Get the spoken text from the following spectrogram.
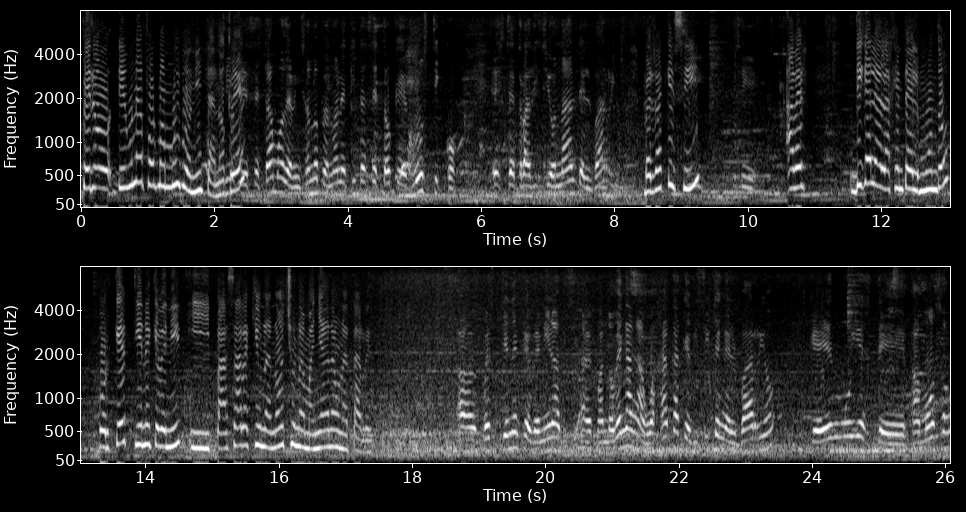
Pero de una forma muy bonita, ¿no Sí, crees? Se está modernizando, pero no le quita ese toque rústico, este tradicional del barrio. ¿Verdad que sí? Sí. A ver, dígale a la gente del mundo por qué tiene que venir y pasar aquí una noche, una mañana, una tarde. Ah, pues tienen que venir a, a- cuando vengan a Oaxaca que visiten el barrio que es muy este famoso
